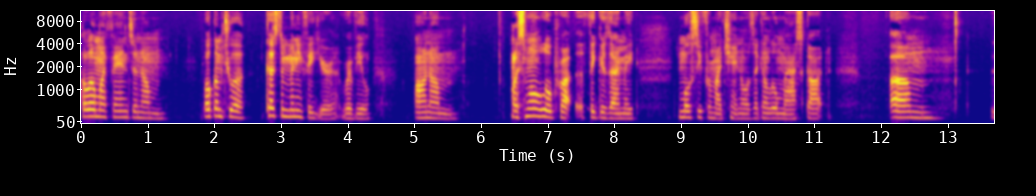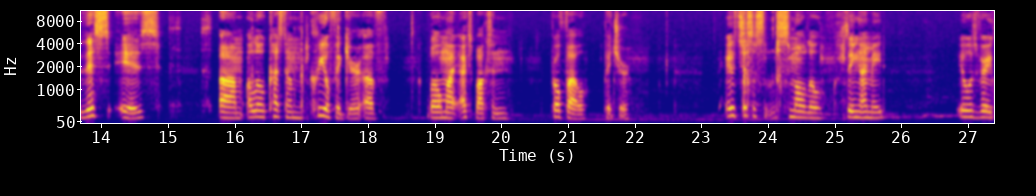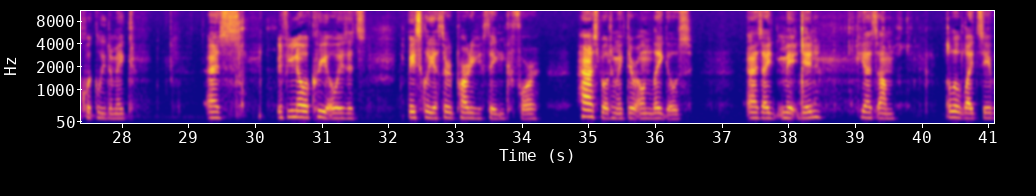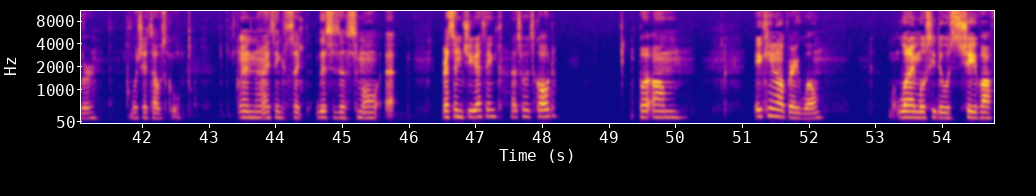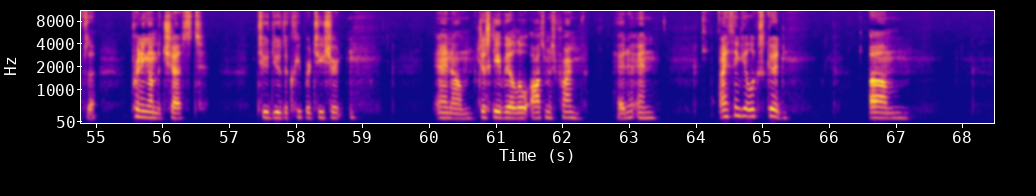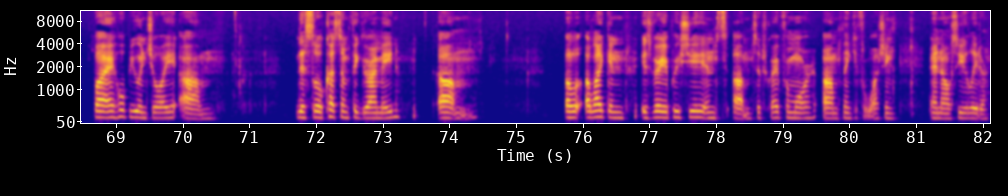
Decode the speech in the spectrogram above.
Hello, my fans, and um, welcome to a custom minifigure review on um a small little pro figure that I made, mostly for my channel. It's like a little mascot. Um, this is um a little custom Kre-O figure of well my Xbox and profile picture. It's just a small little thing I made. It was very quickly to make as if you know what Kre-O is, it's basically a third party thing for Hasbro to make their own Legos. As I did, he has um a little lightsaber, which I thought was cool. And I think it's like this is a small uh, SMG. I think that's what it's called. But um, it came out very well. What I mostly did was shave off the printing on the chest to do the creeper T-shirt and um, just gave it a little Optimus Prime head, and I think it looks good. Um, but I hope you enjoy um, this little custom figure I made. Um, a, a like and is very appreciated, and um, subscribe for more. Um, thank you for watching, and I'll see you later.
